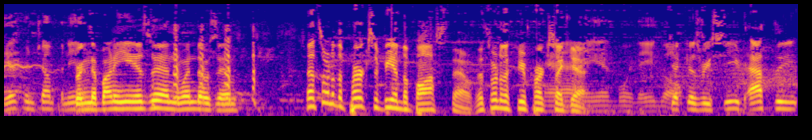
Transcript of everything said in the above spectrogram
he has been jumping in. Bring the bunny ears in, windows in. That's one of the perks of being the boss, though. That's one of the few perks I get. Yeah, boy, there you go. Kick is received at the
